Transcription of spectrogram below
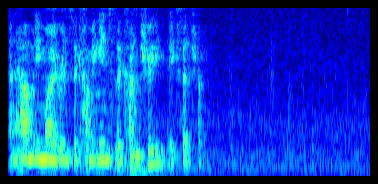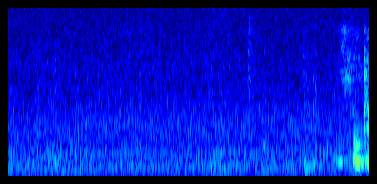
and how many migrants are coming into the country, etc. chwilkę.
